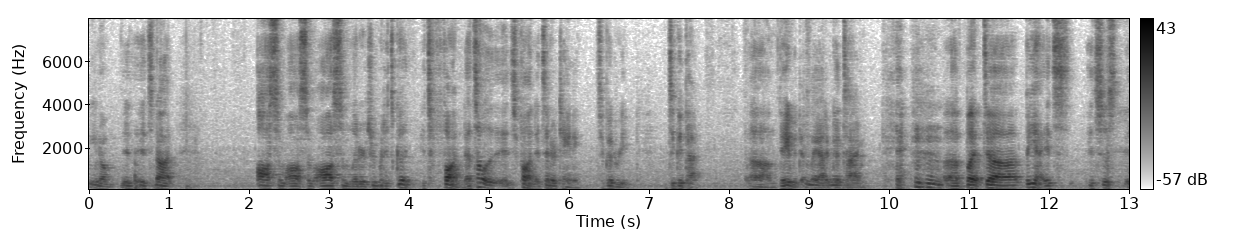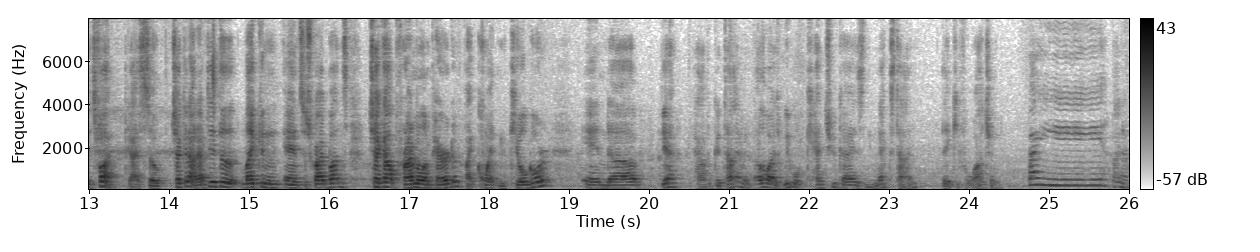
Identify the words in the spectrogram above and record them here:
you know it, it's not awesome awesome awesome literature, but it's good. It's fun. That's all. It's fun. It's entertaining. It's a good read. It's a good time. Um, David definitely yeah, had a good time. uh, but uh, but yeah, it's it's just it's fun, guys. So check it out. After you hit the like and, and subscribe buttons, check out Primal Imperative by Quentin Kilgore, and uh, yeah, have a good time. And otherwise, we will catch you guys next time. Thank you for watching. Bye. Bye now.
